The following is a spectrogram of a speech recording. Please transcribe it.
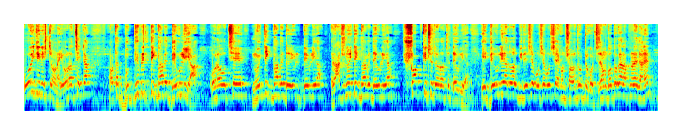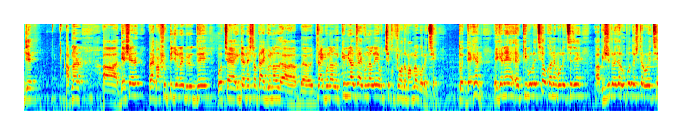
ওই জিনিসটাও নাই। ওরা হচ্ছে একটা, অর্থাৎ বুদ্ধিবৃত্তিক ভাবে দেউলিয়া, ওরা হচ্ছে নৈতিকভাবে দেউ- দেউলিয়া, রাজনৈতিকভাবে দেউলিয়া সব কিছুতে ওরা হচ্ছে দেউলিয়া। এই দেউলিয়া দল বিদেশে বসে বসে এখন ষড়যন্ত্র করছে। যেমন গতকাল আপনারা জানেন যে আপনার দেশের প্রায় বাষট্টি জনের বিরুদ্ধে হচ্ছে ইন্টারন্যাশনাল ট্রাইব্যুনাল ট্রাইব্যুনাল ক্রিমিনাল ট্রাইব্যুনালে হচ্ছে খুব সম্ভবত মামলা করেছে। তো দেখেন, এখানে কি বলেছে? ওখানে বলেছে যে বিশেষ করে যারা উপদেষ্টা রয়েছে,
